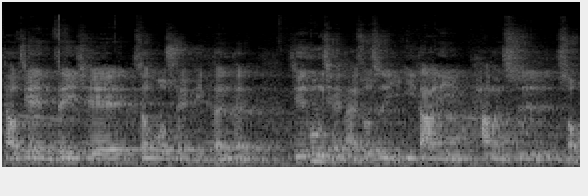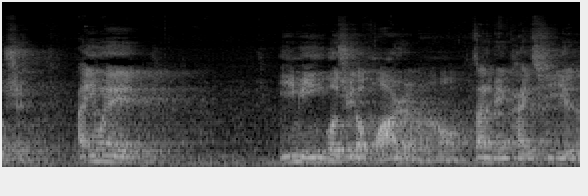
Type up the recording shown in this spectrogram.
条件这一些生活水平等等，其实目前来说是以意大利他们是首选。啊，因为移民过去的华人哦，在那边开企业的，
